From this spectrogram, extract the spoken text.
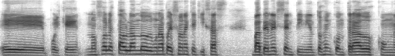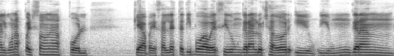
eh, porque no solo está hablando de una persona que quizás va a tener sentimientos encontrados con algunas personas por que a pesar de este tipo de haber sido un gran luchador y, un gran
